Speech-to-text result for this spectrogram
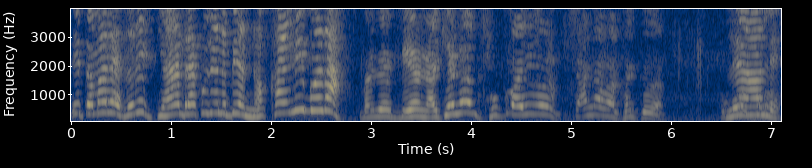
તે તમારે જરીક ધ્યાન રાખવું જોઈએ ને બે નખાય નહીં બડા બધે બે નાખ્યા ને છૂટો આવ્યો ચાંગામાં થઈ ગયો. લે આ લે.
